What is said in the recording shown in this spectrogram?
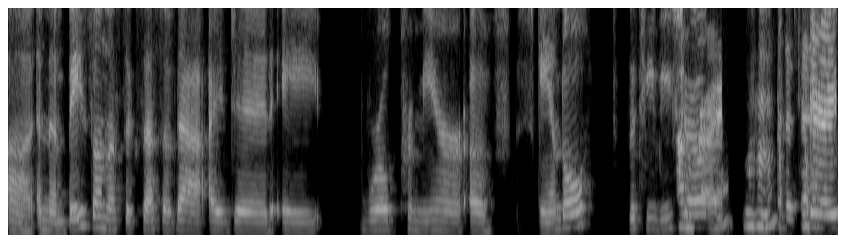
uh, and then based on the success of that i did a world premiere of Scandal, the TV show. Okay. hmm And it's Very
